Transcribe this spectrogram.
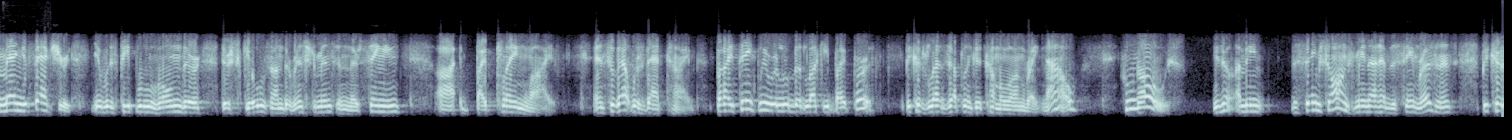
manufactured. It was people who honed their their skills on their instruments and their singing uh, by playing live. And so that was that time. But I think we were a little bit lucky by birth because Led Zeppelin could come along right now. Who knows? You know, I mean, the same songs may not have the same resonance because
